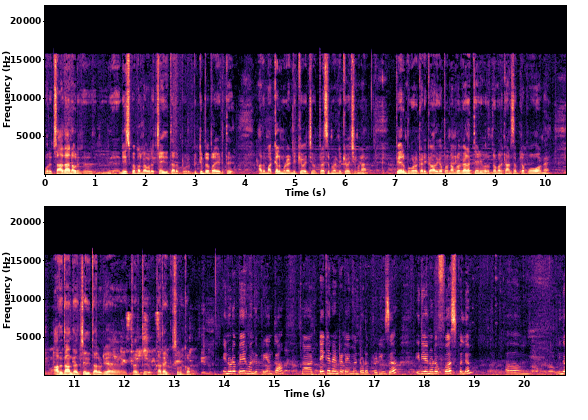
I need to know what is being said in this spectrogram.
ஒரு சாதாரண ஒரு நியூஸ் பேப்பரில் ஒரு செய்தித்தாள் ஒரு பிட்டு பேப்பரை எடுத்து அது மக்கள் முன்னாடி நிற்க வச்சு ப்ரெஸ் முன்னாடி நிற்க வச்சோம்னா பேரும் கூட கிடைக்கும். அதுக்கப்புறம் நம்மளும் வேலை தேடி வருன்ற மாதிரி கான்செப்டில் போவாங்க. அதுதான் அந்த செய்தித்தாளுடைய கருத்து கதை சுருக்கம். என்னோட பேர் வந்து பிரியங்கா. நான் டேக்கன் என்டர்டைன்மெண்ட்டோட ப்ரொடியூசர் இது என்னோட ஃபர்ஸ்ட் ஃபிலிம் இந்த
